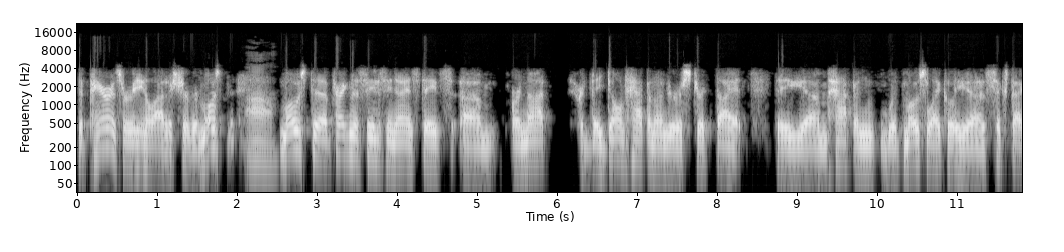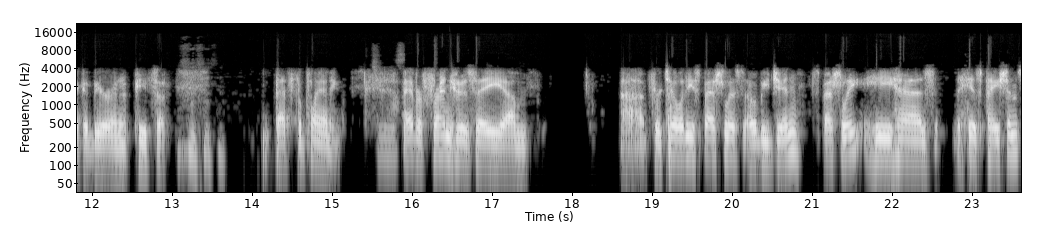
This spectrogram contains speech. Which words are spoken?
The parents are eating a lot of sugar. Most ah. most uh, pregnancies in the United States um, are not, or they don't happen under a strict diet. They um, happen with most likely a six pack of beer and a pizza. That's the planning. Jeez. I have a friend who's a um, uh, fertility specialist, OB-GYN especially. He has his patients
